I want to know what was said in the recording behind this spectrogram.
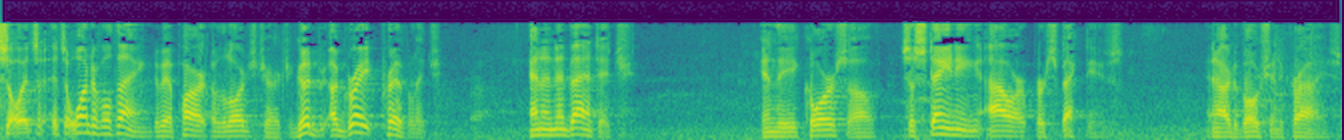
so it's it's a wonderful thing to be a part of the Lord's church. A good, a great privilege, and an advantage in the course of sustaining our perspectives and our devotion to Christ,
